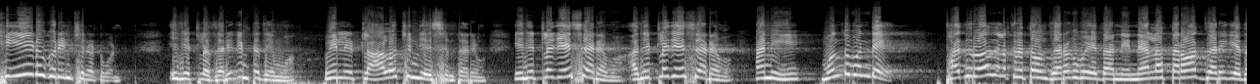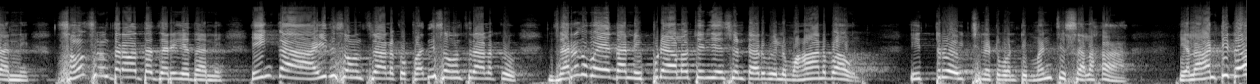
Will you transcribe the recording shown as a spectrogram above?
కీడు గురించినటువంటి ఇది ఇట్లా జరిగింటదేమో. వీళ్ళు ఇట్లా ఆలోచన చేసి ఉంటారేమో ఇది ఇట్లా చేశారేమో అది ఇట్లా చేశారేమో అని ముందు ముందే పది రోజుల క్రితం జరగబోయేదాన్ని నెల తర్వాత జరిగేదాన్ని సంవత్సరం తర్వాత జరిగేదాన్ని ఇంకా ఐదు సంవత్సరాలకు పది సంవత్సరాలకు జరగబోయేదాన్ని ఇప్పుడే ఆలోచన చేసి ఉంటారు వీళ్ళు మహానుభావులు. ఇత్రో ఇచ్చినటువంటి మంచి సలహా ఎలాంటిదో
